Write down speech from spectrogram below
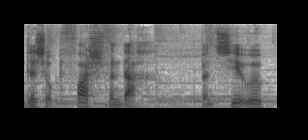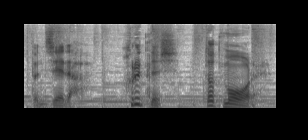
Dis op varsvandag.co.za. Groetnis, tot môre.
